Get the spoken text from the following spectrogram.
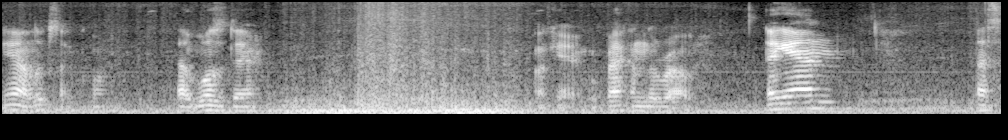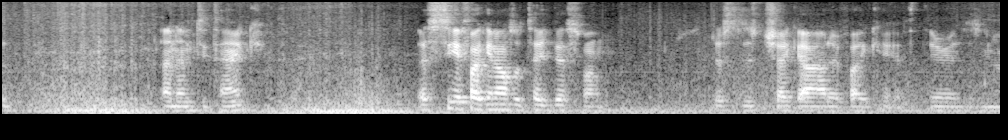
Yeah, it looks like one. That was there. Okay, we're back on the road. Again, that's a, an empty tank. Let's see if I can also take this one. Just to check out if I can, if there is, you know.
